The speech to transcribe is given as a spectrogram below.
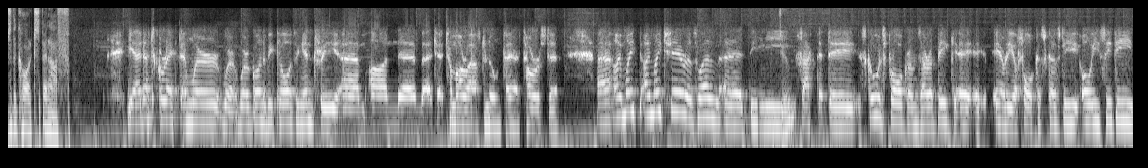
onto the Cork spin off. Yeah, that's correct, and we're we're, we're going to be closing entry um, on um, t- tomorrow afternoon, uh, Thursday. Uh, I might I might share as well uh, the Do? fact that the schools programs are a big uh, area of focus because the OECD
